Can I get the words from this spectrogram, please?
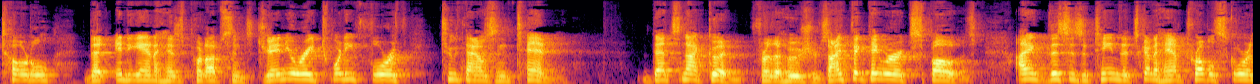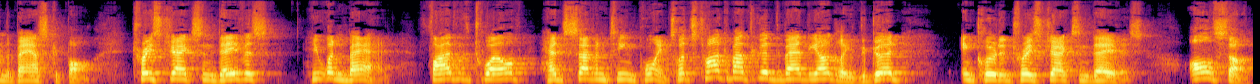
total that Indiana has put up since January 24th, 2010. That's not good for the Hoosiers. I think they were exposed. I think this is a team that's going to have trouble scoring the basketball. Trayce Jackson Davis, he wasn't bad. 5 of 12, had 17 points. Let's talk about the good, the bad, the ugly. The good included Trayce Jackson Davis. Also,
